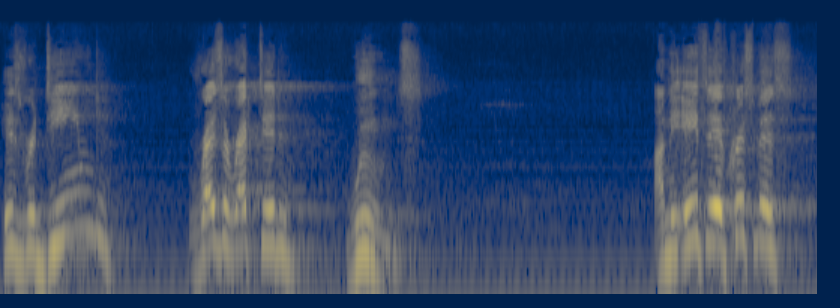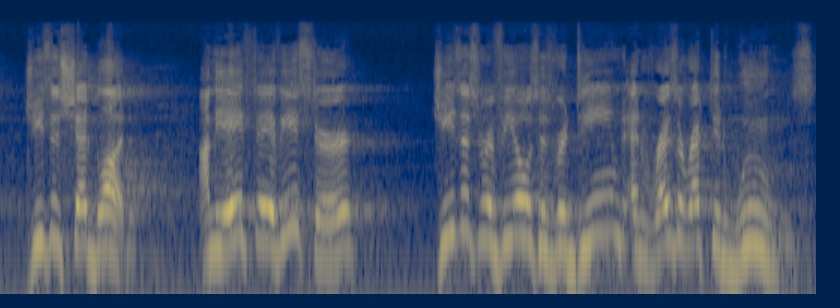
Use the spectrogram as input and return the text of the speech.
his redeemed, resurrected wounds. On the eighth day of Christmas, Jesus shed blood. On the eighth day of Easter, Jesus reveals his redeemed and resurrected wounds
